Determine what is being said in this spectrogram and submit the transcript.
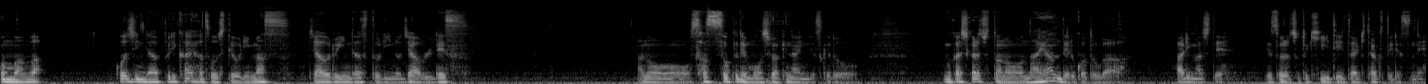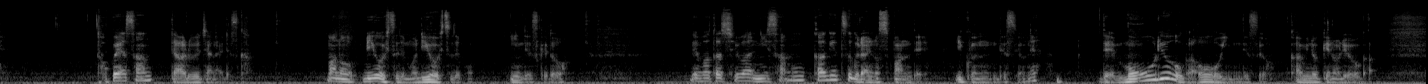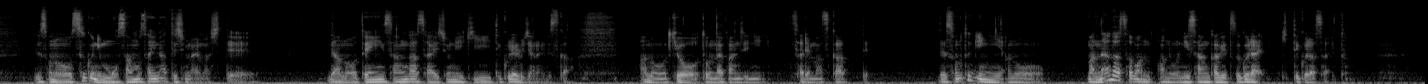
こんばんは。個人でアプリ開発をしております。ジャウルインダストリーのジャウルです。あの早速で申し訳ないんですけど昔からちょっとあの悩んでることがありましてでそれをちょっと聞いていただきたくてですね。床屋さんってあるじゃないですか、まあ、あの美容室でも理容室でもいいんですけどで私は23ヶ月ぐらいのスパンで行くんですよね。で毛量が多いんですよ。髪の毛の量が。そのすぐにモサモサになってしまいましてであの店員さんが最初に聞いてくれるじゃないですか「あの今日どんな感じにされますか?」って。でその時にあの、まあ、長さは23ヶ月ぐらい切ってくださいと。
